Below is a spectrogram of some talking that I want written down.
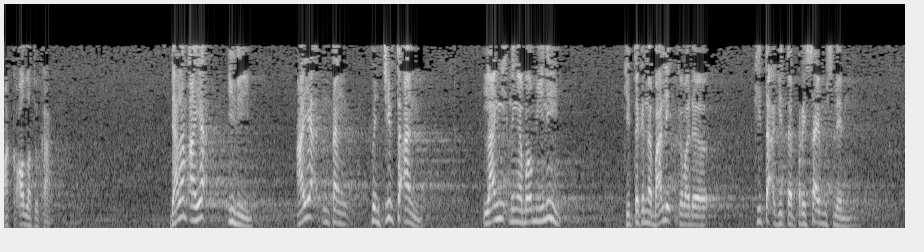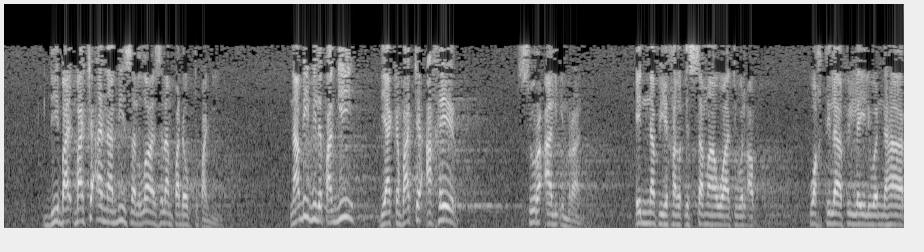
maka Allah tukar. Dalam ayat ini ayat tentang penciptaan langit dengan bumi ini kita kena balik kepada kita kita perisai muslim di bacaan Nabi sallallahu alaihi wasallam pada waktu pagi. Nabi bila pagi dia akan baca akhir surah Ali Imran. Inna fi khalqis samawati wal ard wa ikhtilafil laili wan nahar.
